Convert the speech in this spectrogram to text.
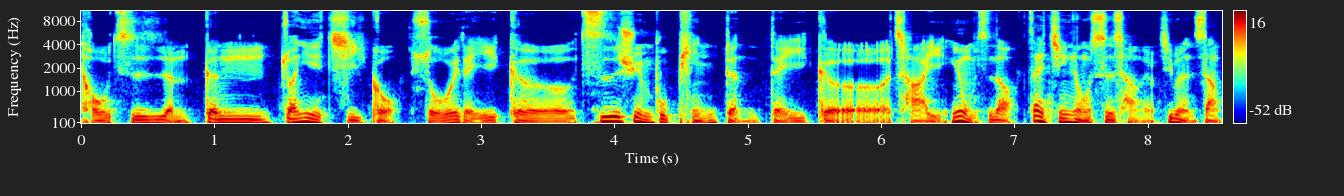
投资人跟专业机构所谓的一个资讯不平等的一个差异。因为我们知道，在金融市场，基本上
